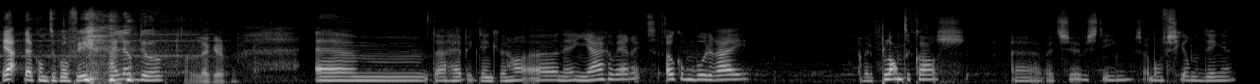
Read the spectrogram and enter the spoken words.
Ja, daar komt de koffie. Hij loopt door. Lekker. Ehm, daar heb ik denk ik een, eh, nee, een jaar gewerkt. Ook op een boerderij. Bij de plantenkas. eh, bij het service team. Dat zijn allemaal verschillende dingen.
